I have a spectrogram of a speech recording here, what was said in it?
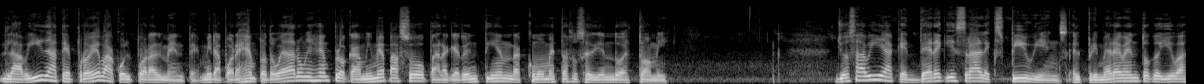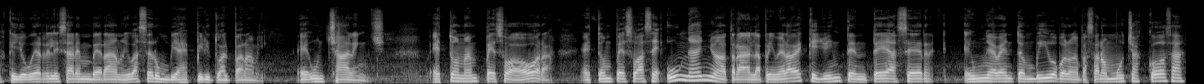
la vida te prueba corporalmente. Mira, por ejemplo, te voy a dar un ejemplo que a mí me pasó para que tú entiendas cómo me está sucediendo esto a mí. Yo sabía que Derek Israel Experience, el primer evento que yo, iba, que yo voy a realizar en verano, iba a ser un viaje espiritual para mí. Es un challenge. Esto no empezó ahora, esto empezó hace un año atrás, la primera vez que yo intenté hacer un evento en vivo, pero me pasaron muchas cosas,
